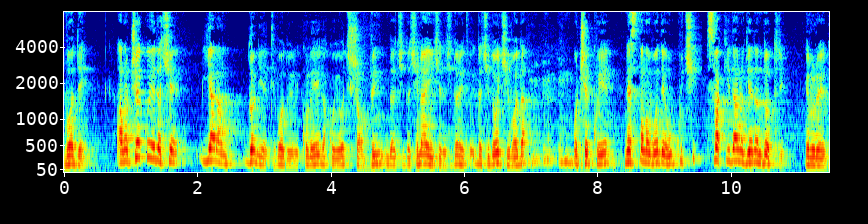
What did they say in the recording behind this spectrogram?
vode. Ali očekuje da će Jaran donijeti vodu ili kolega koji je otišao, da će, da će naići, da će, donijeti, da će doći voda, očekuje, nestalo vode u kući, svaki dan od 1 do 3, jel u redu.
